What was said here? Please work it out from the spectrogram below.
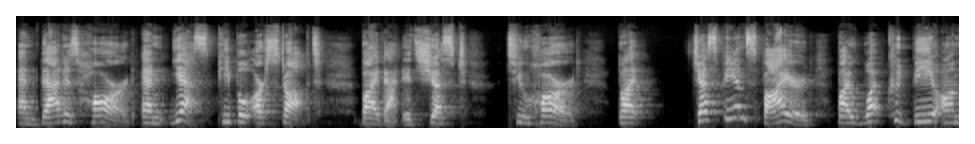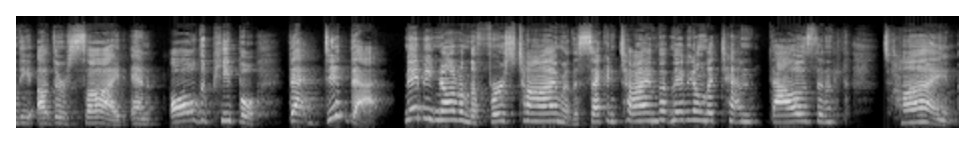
and that is hard. And yes people are stopped by that. It's just too hard. But just be inspired by what could be on the other side and all the people that did that. Maybe not on the first time or the second time, but maybe on the 10,000th time.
